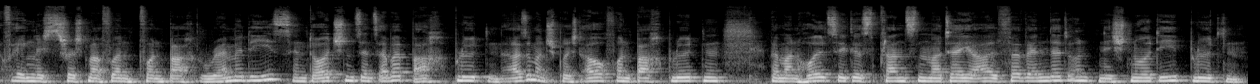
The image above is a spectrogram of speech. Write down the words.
auf Englisch spricht man von, von Bach Remedies, im Deutschen sind es aber Bachblüten. Also man spricht auch von Bachblüten, wenn man holziges Pflanzenmaterial verwendet und nicht nur die Blüten.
